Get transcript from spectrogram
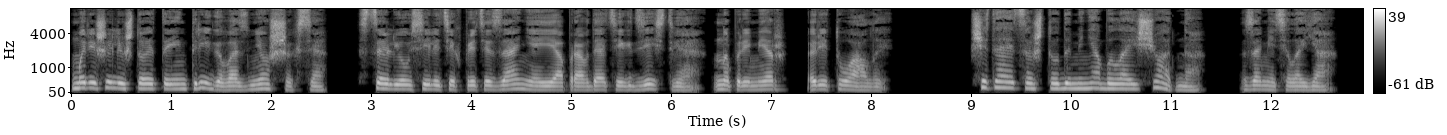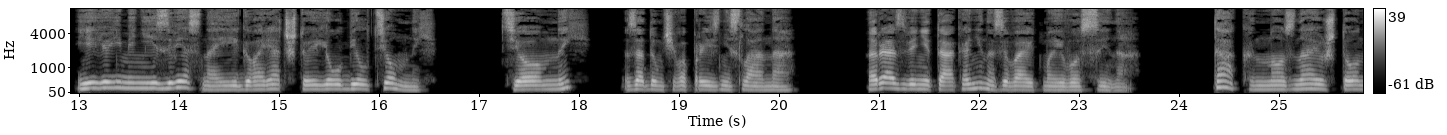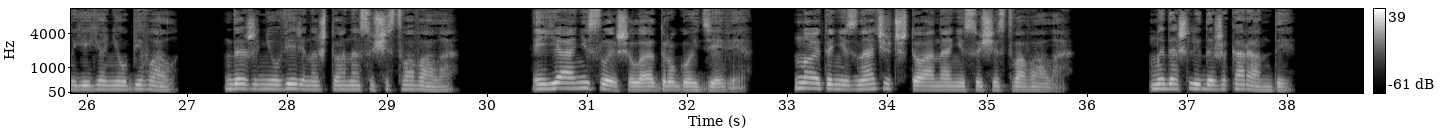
Мы решили, что это интрига вознесшихся, с целью усилить их притязания и оправдать их действия, например, ритуалы. «Считается, что до меня была еще одна», — заметила я. «Ее имя неизвестно, и говорят, что ее убил темный». «Темный?» — задумчиво произнесла она. «Разве не так они называют моего сына?» «Так, но знаю, что он ее не убивал. Даже не уверена, что она существовала». «Я не слышала о другой деве но это не значит, что она не существовала. Мы дошли до Жакаранды.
